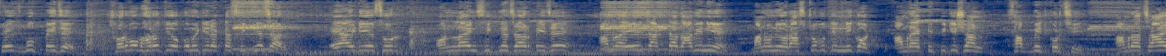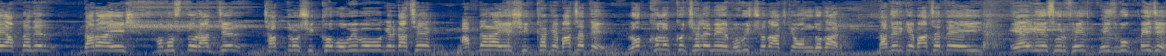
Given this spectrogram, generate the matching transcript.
ফেসবুক পেজে সর্বভারতীয় কমিটির একটা সিগনেচার এআইডিএসওর অনলাইন সিগনেচার পেজে আমরা এই চারটা দাবি নিয়ে মাননীয় রাষ্ট্রপতির নিকট আমরা একটি পিটিশন সাবমিট করছি। আমরা চাই আপনাদের দ্বারা এই সমস্ত রাজ্যের ছাত্র, শিক্ষক, অভিভাবকের কাছে আপনারা এই শিক্ষাকে বাঁচাতে লক্ষ লক্ষ ছেলে মেয়ের ভবিষ্যৎ আজকে অন্ধকার। তাদেরকে বাঁচাতে এই এআইডিএসুর ফেসবুক পেজে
